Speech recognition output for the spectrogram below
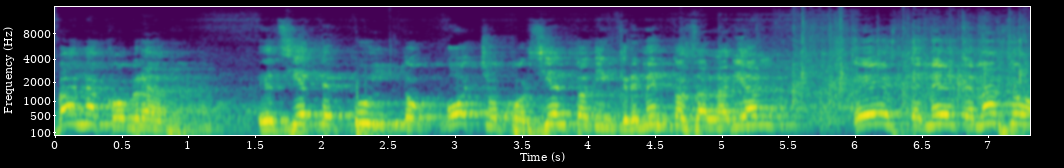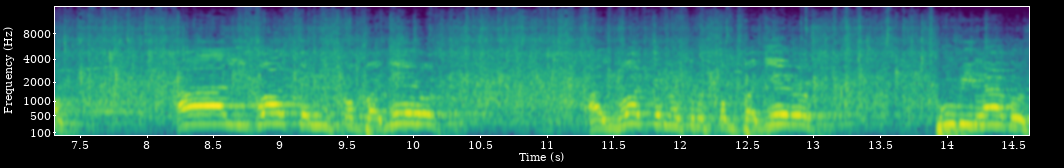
van a cobrar el 7.8% de incremento salarial este mes de marzo, al igual que mis compañeros, al igual que nuestros compañeros jubilados.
